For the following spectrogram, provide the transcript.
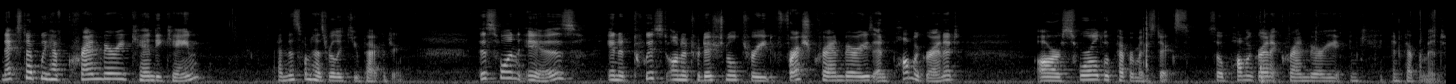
Next up we have Cranberry Candy Cane and this one has really cute packaging. This one is in a twist on a traditional treat, fresh cranberries and pomegranate are swirled with peppermint sticks. So pomegranate, cranberry, and, and peppermint.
